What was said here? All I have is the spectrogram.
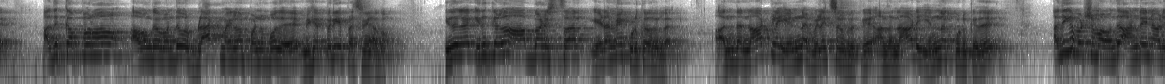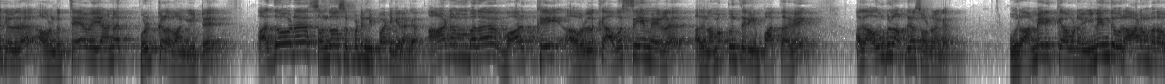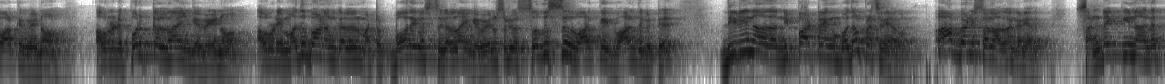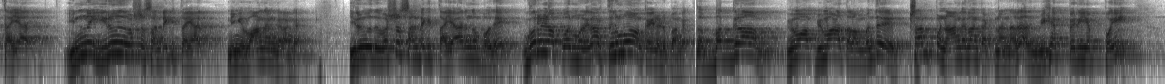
அதுக்கப்புறம் அவங்க வந்து ஒரு பிளாக் மெயிலாம் பண்ணும்போது மிகப்பெரிய பிரச்சனையாகும். இதில் இதுக்கெல்லாம் ஆப்கானிஸ்தான் இடமே கொடுக்கறதில்ல. அந்த நாட்டில் என்ன விளைச்சல் இருக்குது அந்த நாடு என்ன கொடுக்குது அதிகபட்சமாக வந்து அண்டை நாடுகளில் அவங்களுக்கு தேவையான பொருட்களை வாங்கிட்டு அதோட சந்தோஷப்பட்டு நிப்பாட்டிக்கிறாங்க. ஆடம்பர வாழ்க்கை அவர்களுக்கு அவசியமே இல்லை. அது நமக்கும் தெரியும் பார்த்தாவே. அது அவங்களும் அப்படிதான் சொல்கிறாங்க ஒரு அமெரிக்காவுடன் இணைந்து ஒரு ஆடம்பர வாழ்க்கை வேணும். அவருடைய பொருட்கள்லாம் இங்கே வேணும். அவருடைய மதுபானங்கள் மற்றும் போதை வஸ்துகள்லாம் இங்கே வேணும் சொல்லி ஒரு சொகுசு வாழ்க்கை வாழ்ந்துக்கிட்டு திடீர்னு அதை நிப்பாட்டுறங்கும் போது தான் பிரச்சனையாகும் ஆப்கானிஸ்தான் அதெல்லாம் கிடையாது. சண்டைக்கு நாங்கள் தயார். இன்னும் இருபது வருஷம் சண்டைக்கு தயார். நீங்கள் வாங்கங்கிறாங்க. இருபது வருஷம் சண்டைக்கு தயாருங்கும் போதே கொரில்லா போர் முறை தான் திரும்பவும் அவங்க கையில் எடுப்பாங்க. இந்த பக்ராம் விமா விமானத்தளம் வந்து ட்ரம்ப் நாங்கள் தான் கட்டினது அது மிகப்பெரிய பொய்.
